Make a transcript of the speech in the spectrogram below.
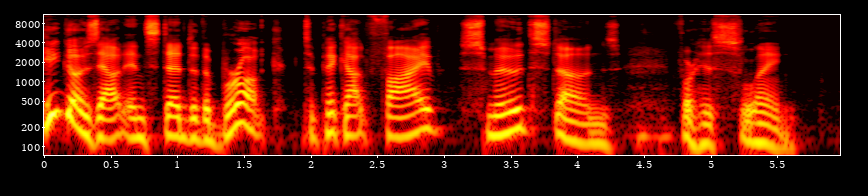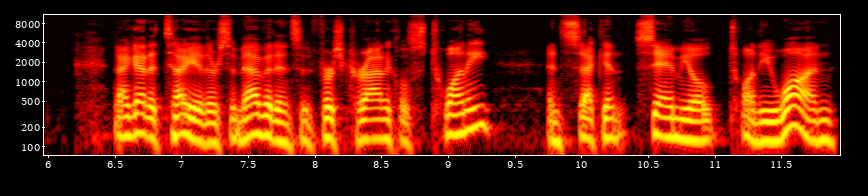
he goes out instead to the brook to pick out five smooth stones for his sling. Now, I got to tell you, there's some evidence in 1 Chronicles 20 and 2 Samuel 21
